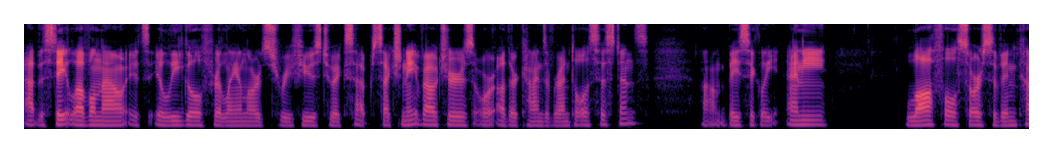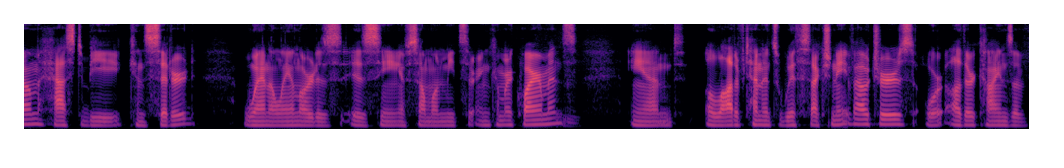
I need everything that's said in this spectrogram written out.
at the state level now, it's illegal for landlords to refuse to accept Section 8 vouchers or other kinds of rental assistance. Um, basically, any lawful source of income has to be considered when a landlord is is seeing if someone meets their income requirements. And a lot of tenants with Section 8 vouchers or other kinds of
